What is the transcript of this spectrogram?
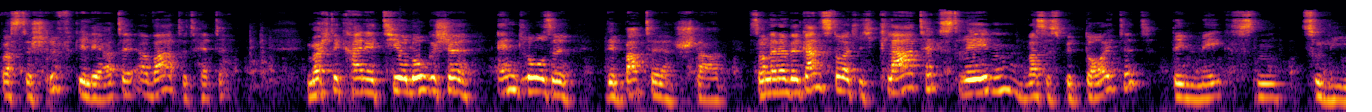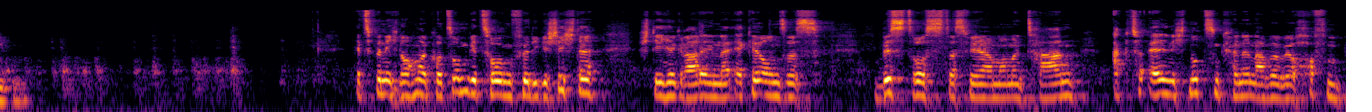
was der Schriftgelehrte erwartet hätte. Er möchte keine theologische, endlose Debatte starten, sondern er will ganz deutlich Klartext reden, was es bedeutet, den Nächsten zu lieben. Jetzt bin ich noch mal kurz umgezogen für die Geschichte. Ich stehe hier gerade in der Ecke unseres Bistros, das wir momentan aktuell nicht nutzen können, aber wir hoffen,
